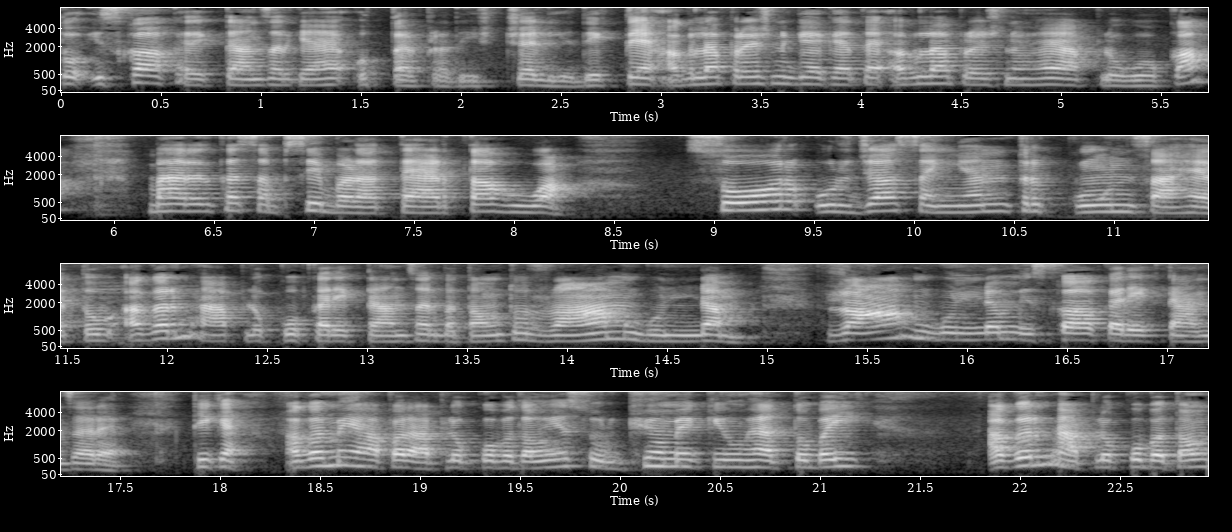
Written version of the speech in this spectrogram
तो इसका करेक्ट आंसर क्या है? उत्तर प्रदेश। चलिए देखते हैं अगला प्रश्न क्या कहता है। अगला प्रश्न है आप लोगों का। भारत का सबसे बड़ा तैरता हुआ सौर ऊर्जा संयंत्र कौन सा है? तो अगर मैं आप लोग को करेक्ट आंसर बताऊँ तो रामगुंडम रामगुंडम इसका करेक्ट आंसर है। ठीक है? अगर मैं यहाँ पर आप लोग को बताऊँ, ये सुर्खियों में क्यों है? तो भाई, अगर मैं आप लोग को बताऊँ,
